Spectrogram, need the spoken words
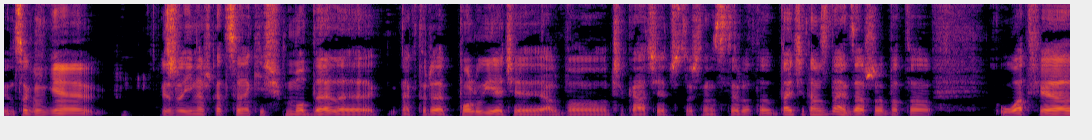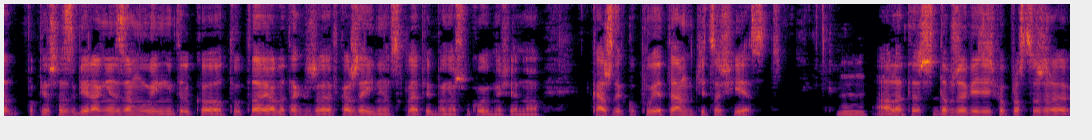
więc ogólnie, jeżeli na przykład są jakieś modele, na które polujecie albo czekacie, czy coś w tym stylu, to dajcie tam znać zawsze, bo to ułatwia po pierwsze zbieranie zamówień nie tylko tutaj, ale także w każdym innym sklepie, bo nie oszukujmy się, no, każdy kupuje tam, gdzie coś jest. Mhm. Ale też dobrze wiedzieć po prostu, że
